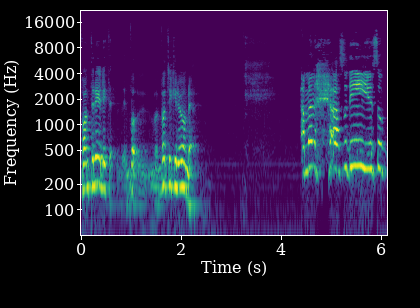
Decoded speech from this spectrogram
Var inte det lite... Vad, vad tycker du om det? Ja men alltså det är ju så...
